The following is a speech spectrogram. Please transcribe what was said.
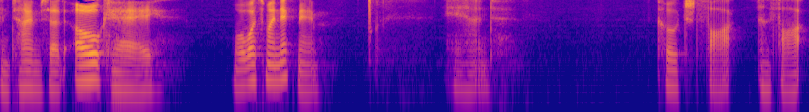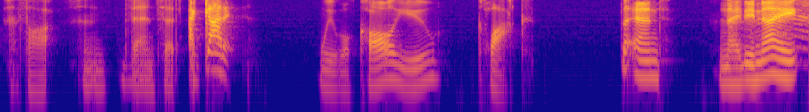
And Time said, Okay. Well, what's my nickname? And coach thought and thought and thought and then said, I got it. We will call you Clock. The end. Nighty night.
